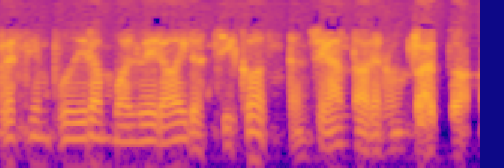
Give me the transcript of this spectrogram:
recién pudieron volver hoy los chicos, están llegando ahora en un rato.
